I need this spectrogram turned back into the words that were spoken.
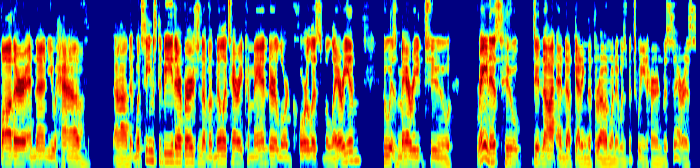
father. And then you have uh, that what seems to be their version of a military commander, Lord Corlys Velaryon, who is married to Rhaenys, who did not end up getting the throne when it was between her and Viserys.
